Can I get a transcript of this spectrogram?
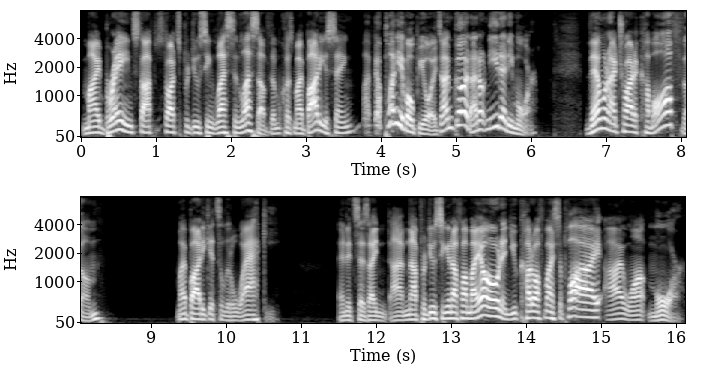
my brain stops, starts producing less and less of them because my body is saying, I've got plenty of opioids. I'm good. I don't need any more. Then when I try to come off them, my body gets a little wacky. And it says, I, I'm not producing enough on my own, and you cut off my supply. I want more.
